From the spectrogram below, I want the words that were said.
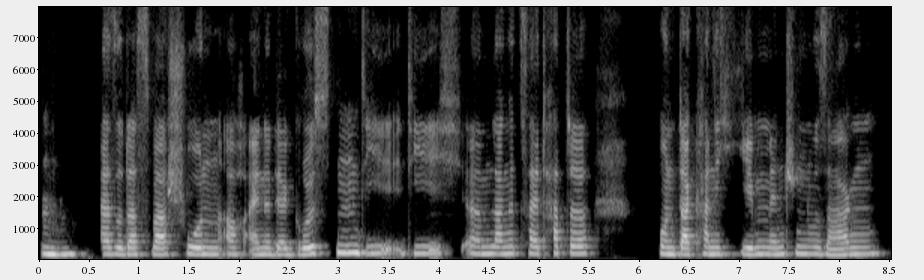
Mhm. Also das war schon auch eine der größten, die, die ich ähm, lange Zeit hatte. Und da kann ich jedem Menschen nur sagen,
